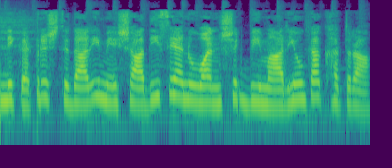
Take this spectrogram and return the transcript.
निकट रिश्तेदारी में शादी से अनुवंशिक बीमारियों का खतरा।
